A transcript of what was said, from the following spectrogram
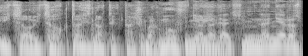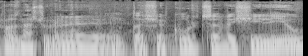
I, I co, i co? Kto jest na tych taśmach? Mów. Nie gadaj. widać, no nie rozpoznasz człowieka. Ej. To się kurczę wysilił.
